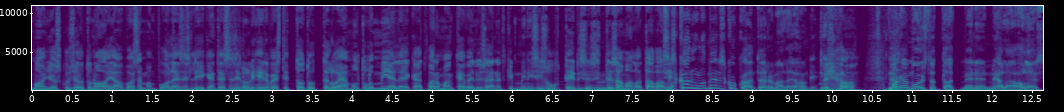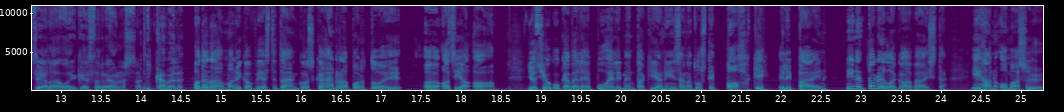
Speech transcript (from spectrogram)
mä oon joskus joutunut ajaa vasemmanpuoleisessa liikenteessä. Siinä oli hirveästi totuttelu. Eihän mulla tullut mieleenkään, että varmaan kävelysäännötkin menisi suhteellisesti sitten samalla tavalla. Siis kadulla mennessä koko ajan törmäillä johonkin. Joo. Mä käyn muistuttaa, että menen, niin älä ole siellä oikeassa reunassa, kun kävelet. Otetaanhan Marikan viesti tähän, koska hän raportoi ö, asia A. Jos joku kävelee puhelimen takia niin sanotusti pahki, eli päin, niin en todellakaan väistä. Ihan oma syy.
